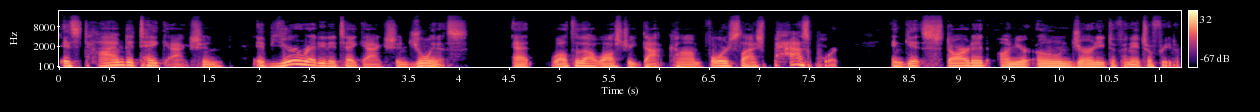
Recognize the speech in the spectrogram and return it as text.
It's time to take action. If you're ready to take action, join us at wealthwithoutwallstreet.com forward slash passport and get started on your own journey to financial freedom.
